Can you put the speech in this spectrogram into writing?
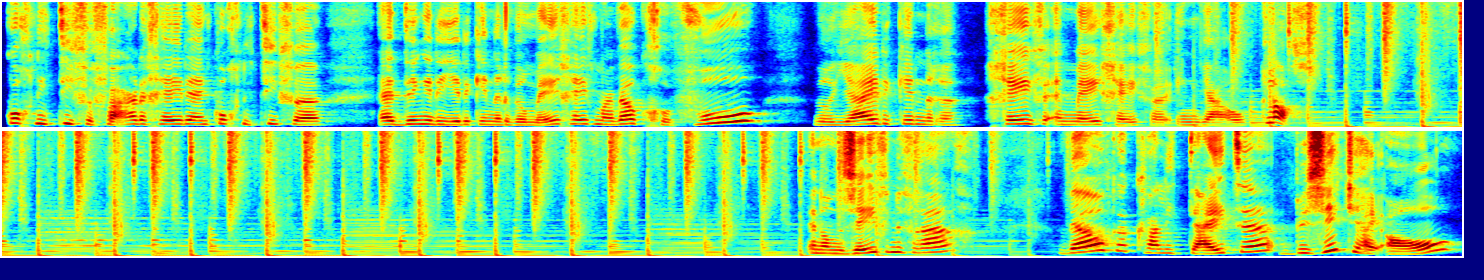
cognitieve vaardigheden en cognitieve hè, dingen die je de kinderen wil meegeven. Maar welk gevoel wil jij de kinderen geven en meegeven in jouw klas? En dan de zevende vraag. Welke kwaliteiten bezit jij al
